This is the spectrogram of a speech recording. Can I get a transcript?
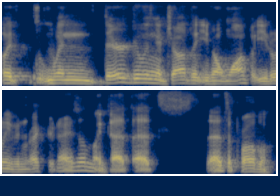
But when they're doing a job that you don't want, but you don't even recognize them, like that, that's that's a problem.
